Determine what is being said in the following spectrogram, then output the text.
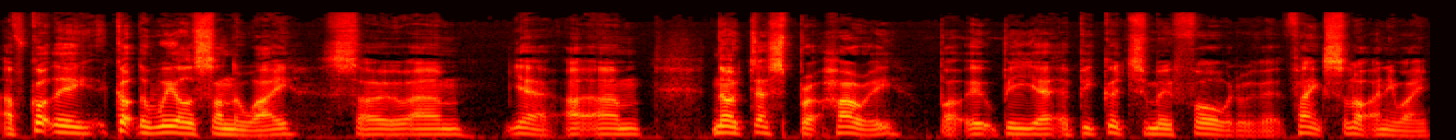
I've got the got the wheels on the way. So um, yeah, um, no desperate hurry, but it would be uh, it'd be good to move forward with it. Thanks a lot anyway.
